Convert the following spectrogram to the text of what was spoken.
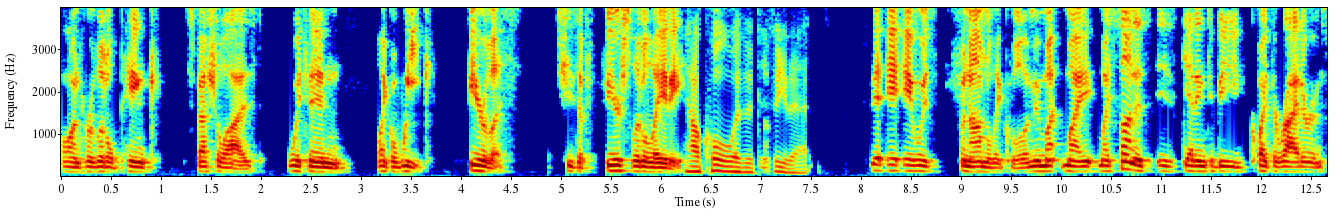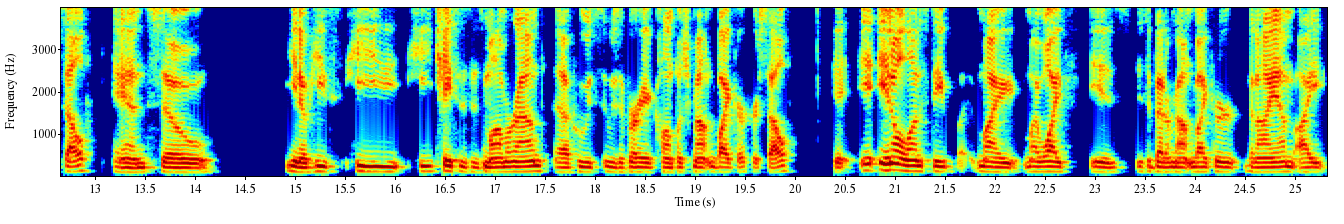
on her little pink specialized within like a week. Fearless. She's a fierce little lady. How cool was it to see that? It, it, was phenomenally cool. I mean, my, my, my son is, is getting to be quite the rider himself. And so, you know, he's, he, he chases his mom around, uh, who's, who's a very accomplished mountain biker herself. It, it, in all honesty, my, my wife is, is a better mountain biker than I am. I,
